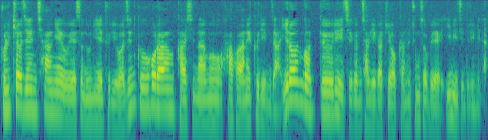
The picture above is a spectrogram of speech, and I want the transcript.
불 켜진 창에 의해서 눈 위에 드리워진 그 호랑 가시나무 화환의 그림자. 이런 것들이 지금 자기가 기억하는 중서부의 이미지들입니다.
